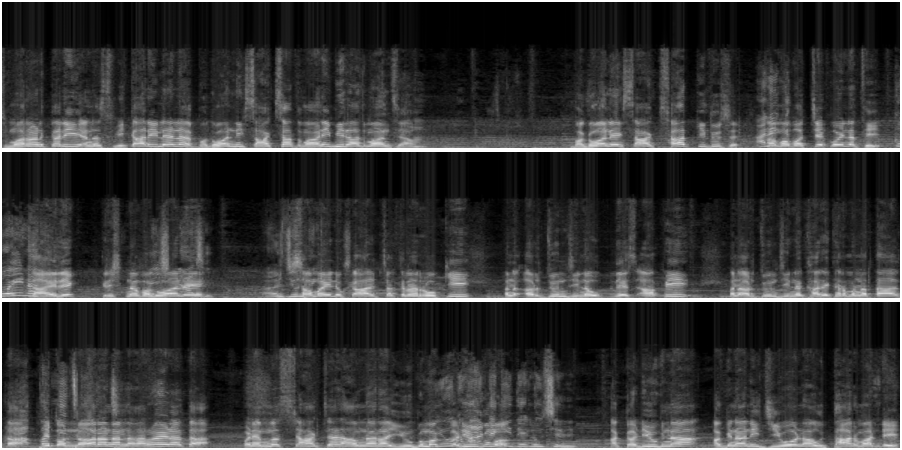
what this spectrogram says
સ્મરણ કરી અને સ્વીકારી લે ને ભગવાનની સાક્ષાત વાણી બિરાજમાન છે આમ. ભગવાને સાક્ષાત કીધું છે. આમાં વચ્ચે કોઈ નથી. ડાયરેક્ટ કૃષ્ણ ભગવાને. સમયનું કાલ ચક્ર રોકી અને અર્જુનજીનો ઉપદેશ આપી અને અર્જુનજીને ખરેખરમાં નતા હતા એ તો નર અને નારાયણ હતા. પણ એમનો સાક્ષાત આવનારા યુગમાં યુગ કળિયુગમાં. આ કળિયુગના અજ્ઞાની જીવોના ઉદ્ધાર માટે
